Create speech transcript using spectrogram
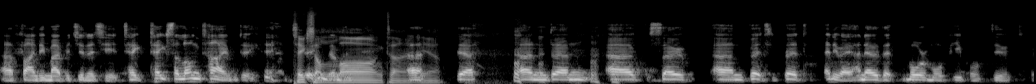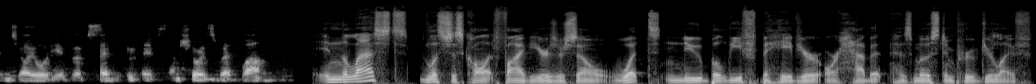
uh, finding my virginity. It take, takes a long time. To, takes a long time. Uh, yeah. Yeah and um, uh, so, um, but but anyway, I know that more and more people do enjoy audiobooks, so I'm sure it's worthwhile. In the last, let's just call it five years or so, what new belief, behavior, or habit has most improved your life?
